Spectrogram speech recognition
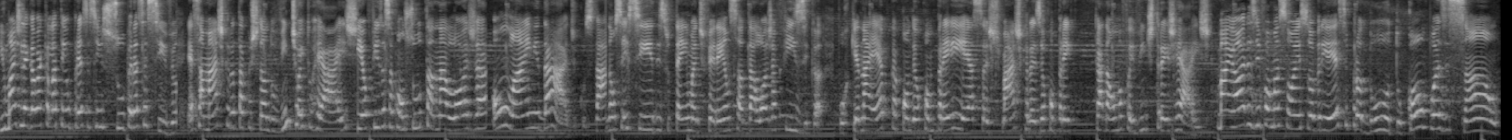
E o mais legal é que ela tem um preço assim super acessível. Essa máscara tá custando 28 e eu fiz essa consulta na loja online da Adicos, tá? Não sei se isso tem uma diferença da loja física, porque na época quando eu comprei essas máscaras, eu comprei cada uma foi 23 reais. Maiores informações sobre esse produto, composição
